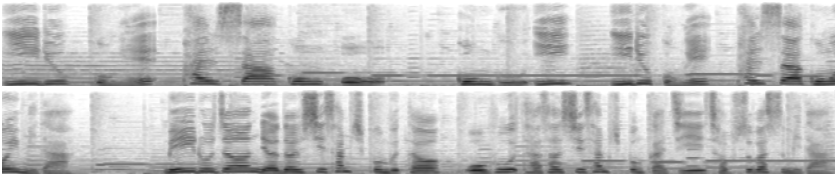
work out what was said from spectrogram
092-260-8405 092-260-8405입니다. 매일 오전 8시 30분부터 오후 5시 30분까지 접수받습니다.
